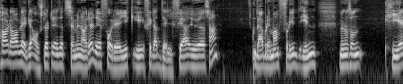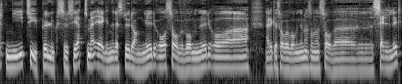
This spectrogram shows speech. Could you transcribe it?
har da VG avslørt dette seminaret. Det foregikk i Philadelphia USA. Der ble man flydd inn med noen sånn helt ny type luksusjet med egne restauranter og sovevogner og Eller ikke sovevogner, men sånne soveceller.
